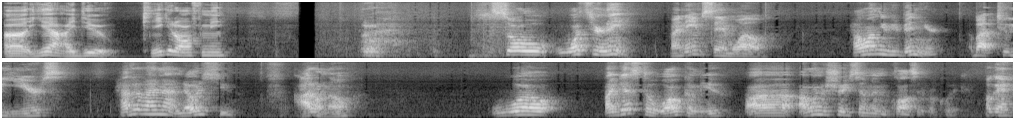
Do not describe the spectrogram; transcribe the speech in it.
Uh, yeah, I do. Can you get off of me? So, what's your name? My name's Samuel. How long have you been here? About two years. How did I not notice you? I don't know. Well, I guess to welcome you, uh, I want to show you something in the closet real quick. Okay.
